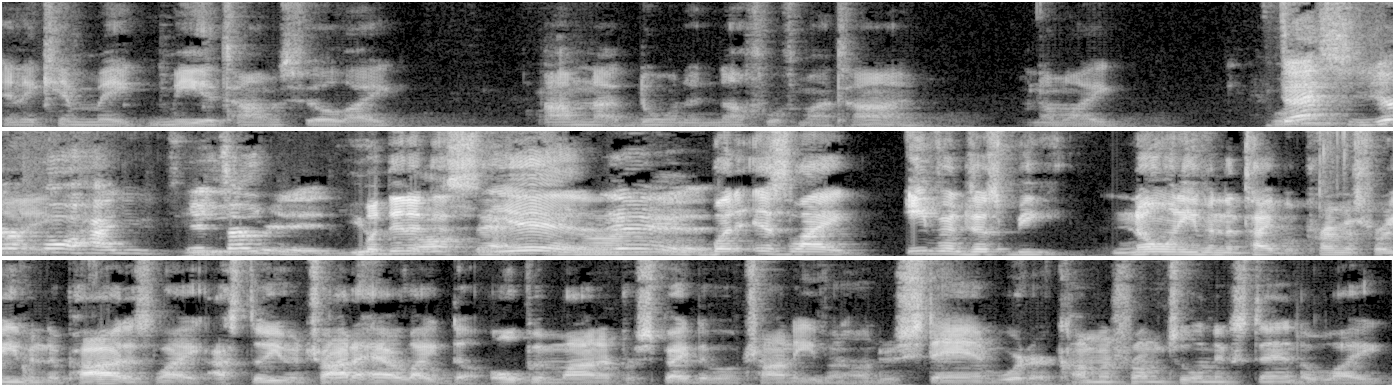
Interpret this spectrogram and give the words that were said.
and it can make me at times feel like I'm not doing enough with my time." And I'm like, That's your like- fault how you interpret it. You But then it just- that, yeah, you know what I mean? Yeah. but it's like even just be knowing even the type of premise for even the pod it's like i still even try to have like the open-minded perspective of trying to even understand where they're coming from to an extent of like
